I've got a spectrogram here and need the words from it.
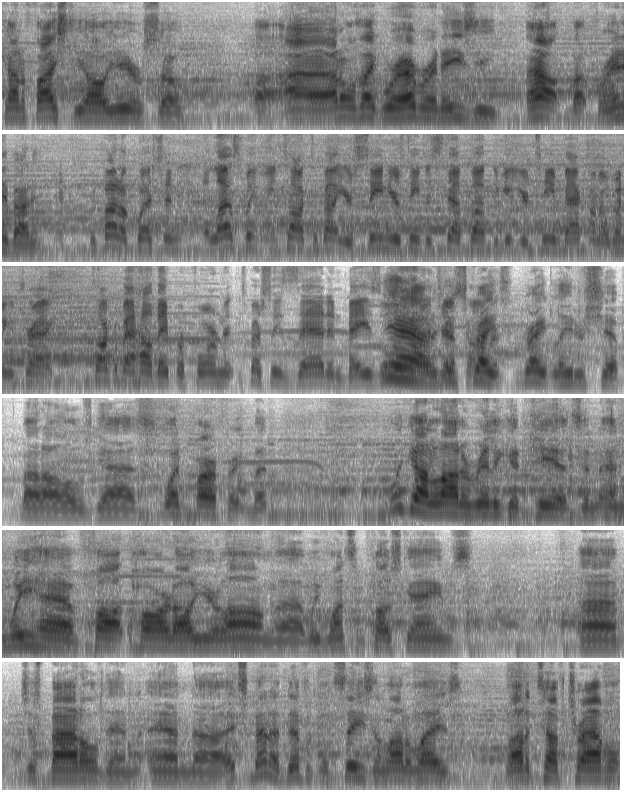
kind of feisty all year. So uh, I, I, don't think we're ever an easy out, but for anybody. Yeah. And final question. Last week we talked about your seniors need to step up to get your team back on a winning track. Talk about how they performed, especially Zed and Basil. Yeah, and, uh, just great, great leadership about all those guys. wasn't perfect, but we've got a lot of really good kids, and, and we have fought hard all year long. Uh, we've won some close games, uh, just battled, and and uh, it's been a difficult season in a lot of ways. A lot of tough travel,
